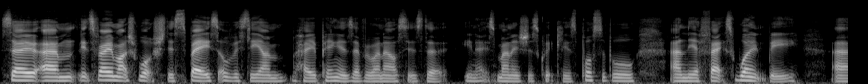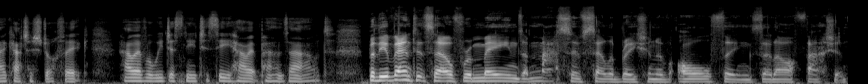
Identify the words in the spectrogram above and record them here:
So um, it's very much watch this space. Obviously i'm hoping as everyone else is that you know it's managed as quickly as possible and the effects won't be uh, catastrophic. However we just need to see how it pans out. But the event itself remains a massive celebration of all things that are fashion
